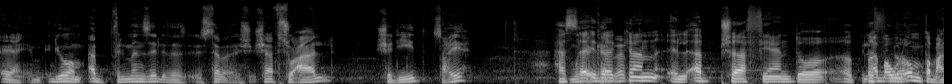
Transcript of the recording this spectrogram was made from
يعني اليوم أب في المنزل إذا شاف سعال شديد صحيح هسا متكرر؟ كان الأب شاف في عنده طفل الأب أو الأم طبعا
